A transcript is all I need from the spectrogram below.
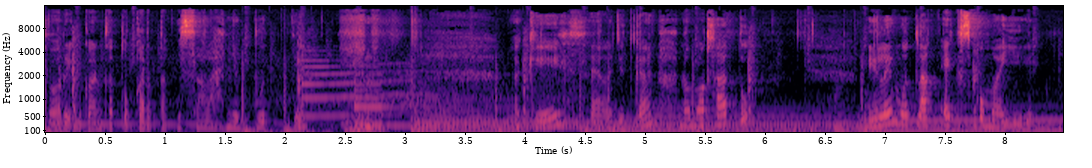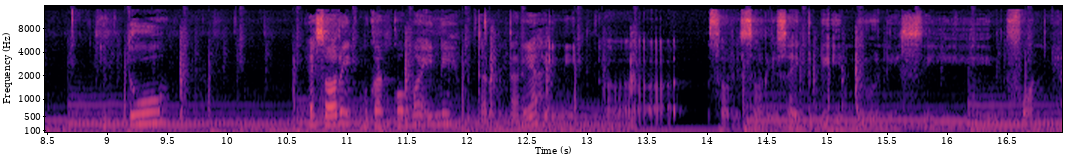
sorry bukan ketuker tapi salah nyebut ya. Oke, saya lanjutkan. Nomor satu, nilai mutlak x, y itu eh sorry bukan koma ini. Bentar-bentar ya ini uh, sorry sorry saya gedein dulu nih fontnya.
